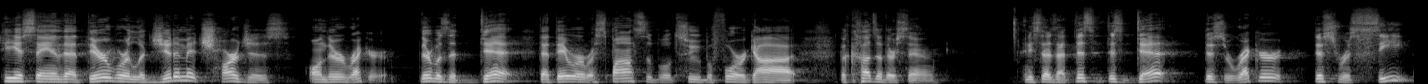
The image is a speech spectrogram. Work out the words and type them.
He is saying that there were legitimate charges on their record. There was a debt that they were responsible to before God because of their sin. And he says that this, this debt, this record, this receipt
